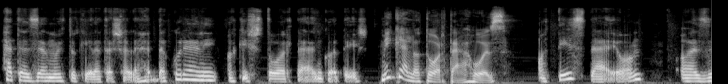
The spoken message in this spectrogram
hát ezzel majd tökéletesen lehet dekorálni a kis tortánkat is. Mi kell a tortához? A tésztája az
